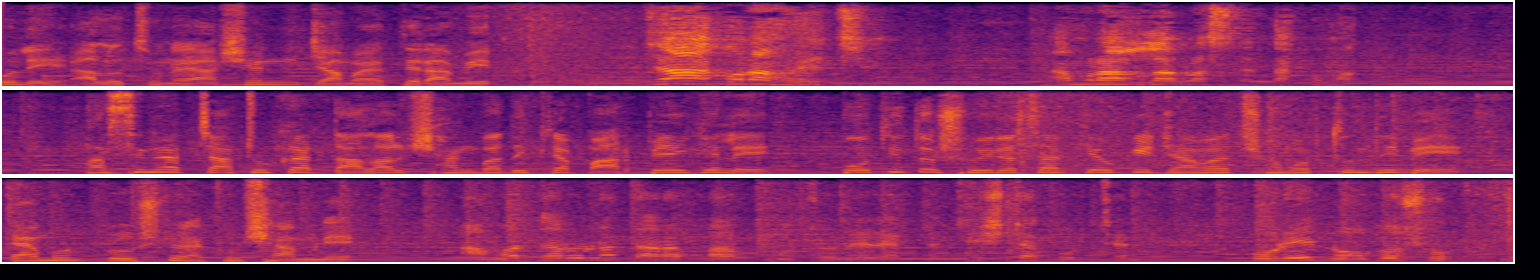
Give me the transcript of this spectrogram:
বলে আলোচনায় আসেন জামায়াতের আমির। যা করা হয়েছে আমরা আল্লাহর রাস্তায় তা ক্ষমা করি। হাসিনার চাটুকার দালাল সাংবাদিকরা পার পেয়ে গেলে পতিত স্বৈরাচারকেও কি জামায়াত সমর্থন দিবে? এমন প্রশ্ন এখন সামনে। আমার ধারণা তারা পাপ মোচনের একটা চেষ্টা করছেন করে নবশক্তি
